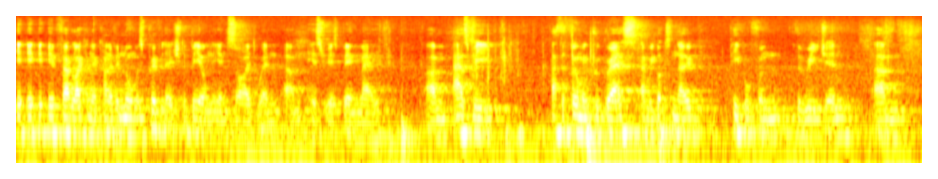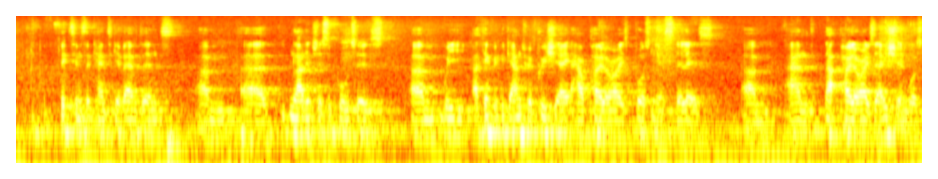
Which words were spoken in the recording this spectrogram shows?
it, it, it felt like a kind of enormous privilege to be on the inside when um, history is being made. Um, as we, as the filming progressed and we got to know people from the region, um, victims that came to give evidence, um, uh, supporters, um, we, I think we began to appreciate how polarized Bosnia still is. Um, and that polarization was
